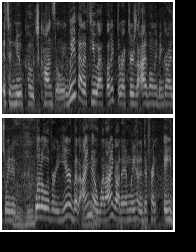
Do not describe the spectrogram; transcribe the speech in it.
it's a new coach constantly. We've had a few athletic directors. that I've only been graduated Mm-hmm. a little over a year, but I know mm-hmm. when I got in, we had a different AD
